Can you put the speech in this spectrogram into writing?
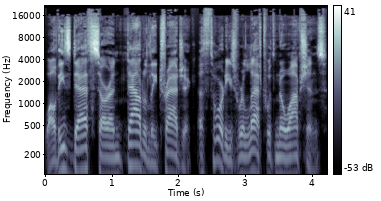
While these deaths are undoubtedly tragic, authorities were left with no options.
